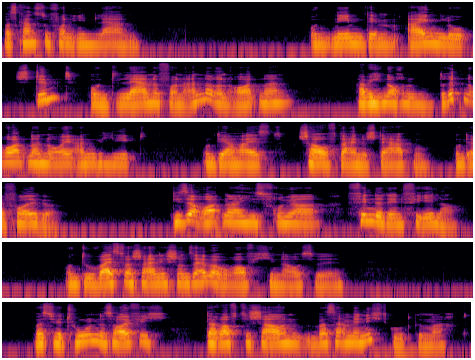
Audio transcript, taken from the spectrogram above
was kannst du von ihnen lernen. Und neben dem Eigenlob stimmt und lerne von anderen Ordnern, habe ich noch einen dritten Ordner neu angelegt und der heißt Schau auf deine Stärken und Erfolge. Dieser Ordner hieß früher Finde den Fehler. Und du weißt wahrscheinlich schon selber, worauf ich hinaus will. Was wir tun, ist häufig darauf zu schauen, was haben wir nicht gut gemacht,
